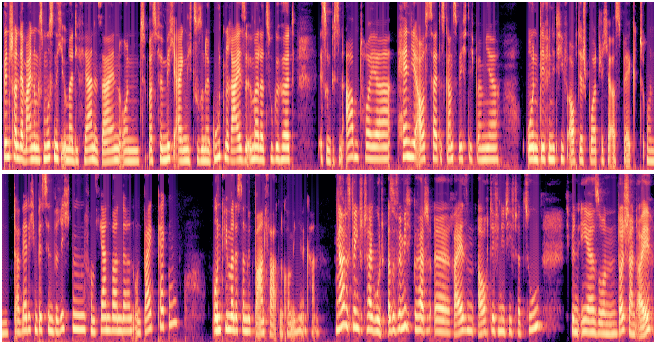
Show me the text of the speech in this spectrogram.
bin schon der Meinung, es muss nicht immer die Ferne sein. Und was für mich eigentlich zu so einer guten Reise immer dazu gehört, ist so ein bisschen Abenteuer. Handy-Auszeit ist ganz wichtig bei mir. Und definitiv auch der sportliche Aspekt. Und da werde ich ein bisschen berichten vom Fernwandern und Bikepacken und wie man das dann mit Bahnfahrten kombinieren kann. Ja, das klingt total gut. Also für mich gehört äh, Reisen auch definitiv dazu. Ich bin eher so ein Deutschlandei.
